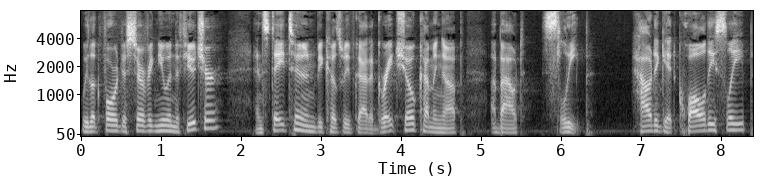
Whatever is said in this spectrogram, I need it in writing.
We look forward to serving you in the future, and stay tuned because we've got a great show coming up about sleep. How to get quality sleep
